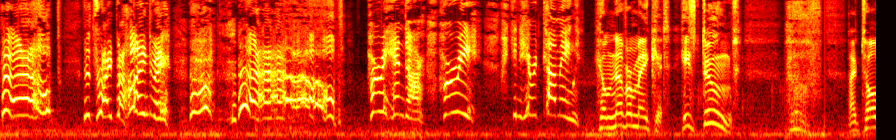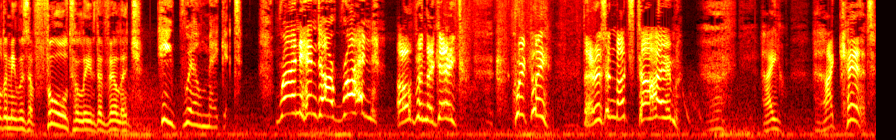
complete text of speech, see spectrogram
Help! It's right behind me! Help! Hurry, Hendar! Hurry! I can hear it coming! He'll never make it. He's doomed. I told him he was a fool to leave the village. He will make it. Run, Hendar, run! Open the gate! Quickly! There isn't much time! I. I can't.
